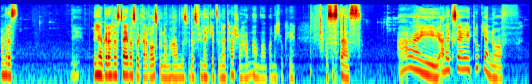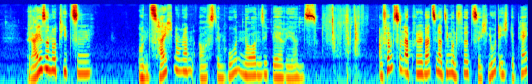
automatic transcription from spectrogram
Haben wir das... Nee. Ich habe gedacht, das Teil, was wir gerade rausgenommen haben, dass wir das vielleicht jetzt in der Tasche haben, haben wir aber nicht. Okay. Was ist das? Ei, Alexei Tukjanov. Reisenotizen und Zeichnungen aus dem hohen Norden Sibiriens. Am 15. April 1947 lud ich Gepäck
